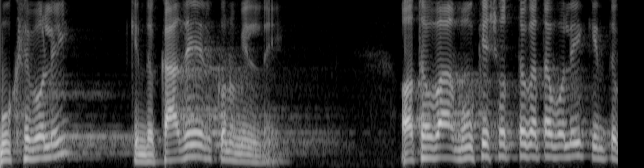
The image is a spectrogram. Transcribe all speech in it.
মুখে বলি, কিন্তু কাজের কোনো মিল নেই। অথবা মুখে সত্য কথা বলি, কিন্তু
